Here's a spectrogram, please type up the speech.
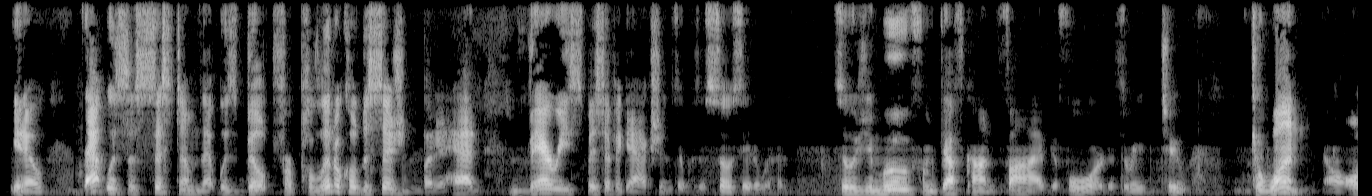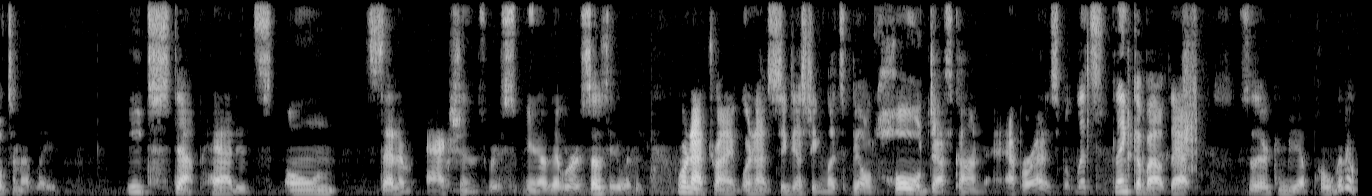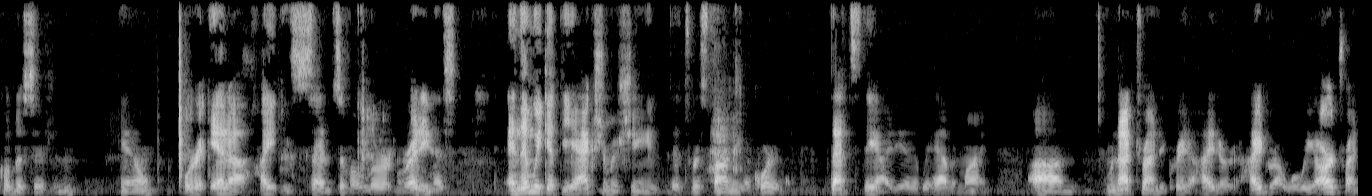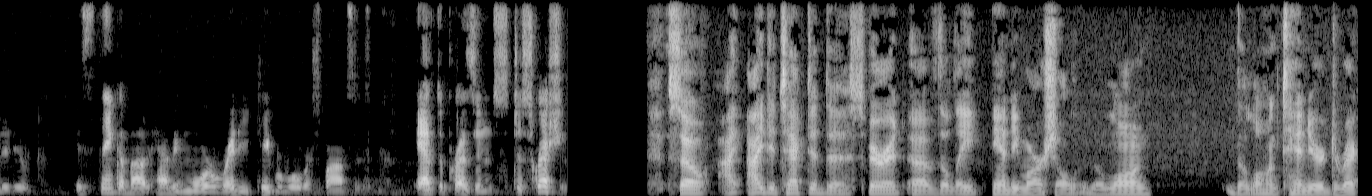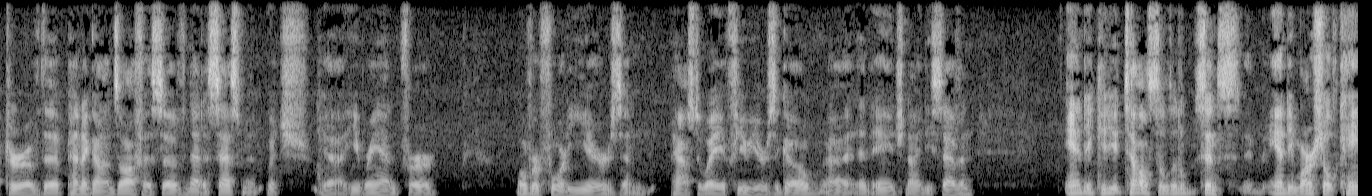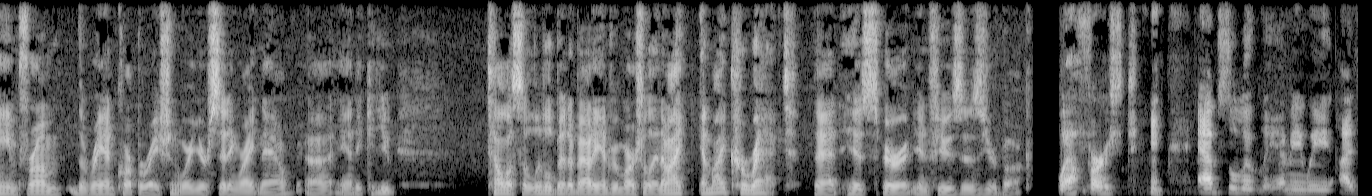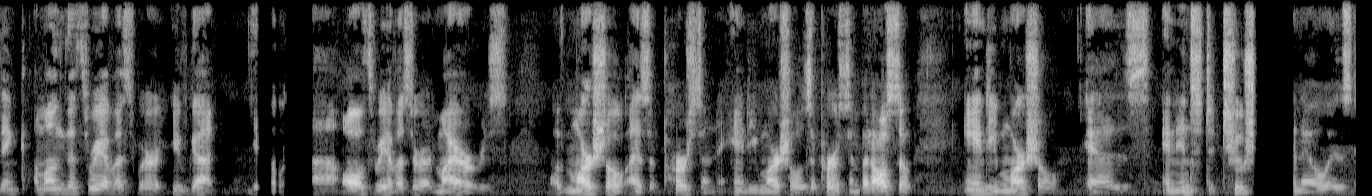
You know, that was a system that was built for political decision, but it had very specific actions that was associated with it. So as you move from DEFCON 5 to 4 to 3 to 2 to 1, uh, ultimately, each step had its own set of actions you know, that were associated with it. We're not trying, we're not suggesting let's build whole DEFCON apparatus, but let's think about that so there can be a political decision, you know, we're at a heightened sense of alert and readiness. And then we get the action machine that's responding accordingly. That's the idea that we have in mind. Um, we're not trying to create a hydra. What we are trying to do is think about having more ready, capable responses at the president's discretion. So I, I detected the spirit of the late Andy Marshall, the long the long tenured director of the Pentagon's Office of Net Assessment, which uh, he ran for over 40 years and passed away a few years ago uh, at age 97. Andy, could you tell us a little, since Andy Marshall came from the RAND Corporation where you're sitting right now, uh, Andy, could you tell us a little bit about Andrew Marshall? And am I, am I correct that his spirit infuses your book? Well, first, absolutely. I mean, we, I think among the three of us, where you've got, you know, uh, all three of us are admirers of Marshall as a person, Andy Marshall as a person, but also Andy Marshall as an institution, you know, as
